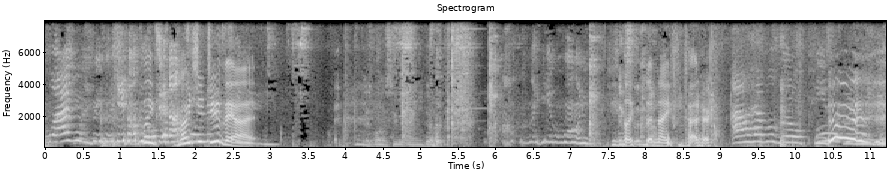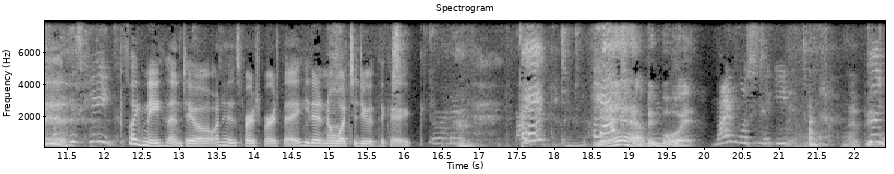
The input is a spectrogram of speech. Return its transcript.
Why would you Like, why'd you do that? I just want to see what you're going to do. You want? He likes the the knife. knife better. I'll have a little piece of cake. It's like Nathan too on his first birthday. He didn't know what to do with the cake. Yeah, big boy. Mine was to eat it. That big boy.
